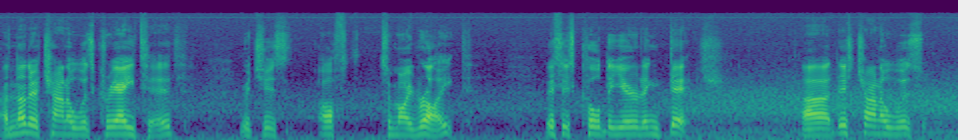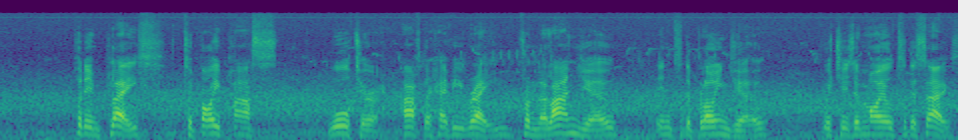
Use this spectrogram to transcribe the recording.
another channel was created, which is off to my right, This is called the Yearling Ditch. Uh, this channel was put in place to bypass water after heavy rain from the Land Yeo into the Blind Yeo, which is a mile to the south.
